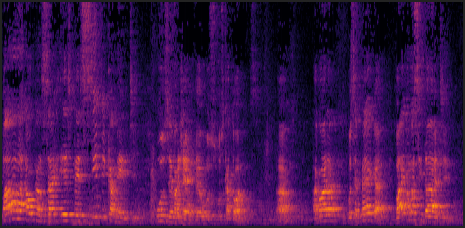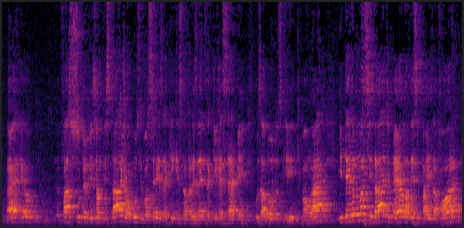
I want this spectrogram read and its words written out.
para alcançar especificamente os, evangélicos, os, os católicos. Tá? Agora, você pega, vai numa cidade, né? eu faço supervisão de estágio, alguns de vocês aqui que estão presentes aqui recebem os alunos que, que vão lá, e teve numa cidade bela desse país afora,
